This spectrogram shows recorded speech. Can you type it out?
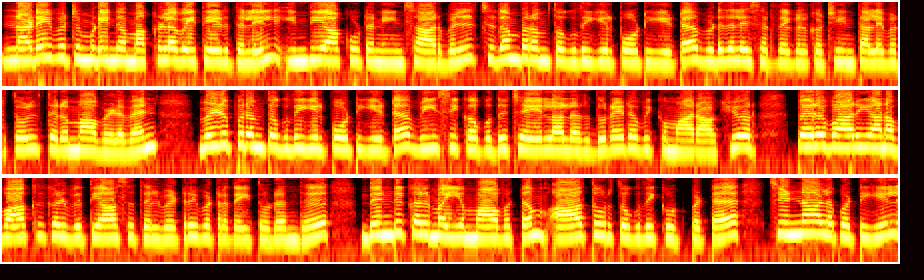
நடைபெற்று முடிந்த மக்களவைத் தேர்தலில் இந்தியா கூட்டணியின் சார்பில் சிதம்பரம் தொகுதியில் போட்டியிட்ட விடுதலை சிறுத்தைகள் கட்சியின் தலைவர் தொல் திருமாவளவன் விழுப்புரம் தொகுதியில் போட்டியிட்ட விசிக பொதுச் செயலாளர் துரைரவிக்குமார் ஆகியோர் பெருவாரியான வாக்குகள் வித்தியாசத்தில் வெற்றி பெற்றதைத் தொடர்ந்து திண்டுக்கல் மையம் மாவட்டம் ஆத்தூர் தொகுதிக்குட்பட்ட சின்னாளப்பட்டியில்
